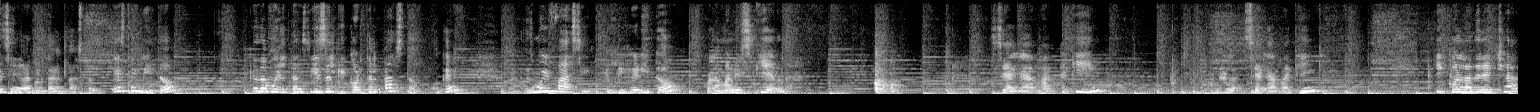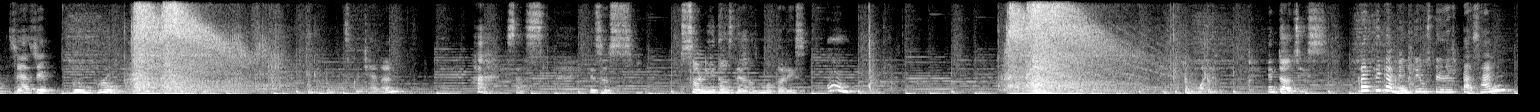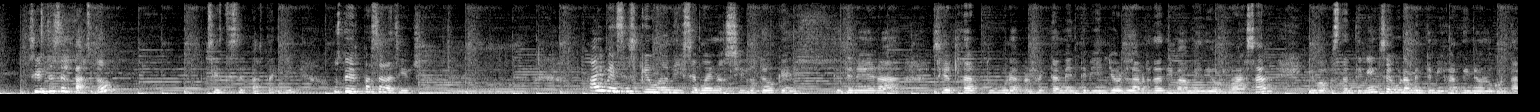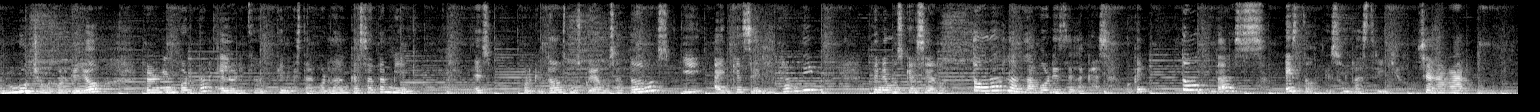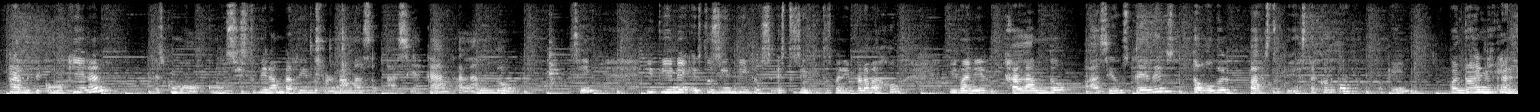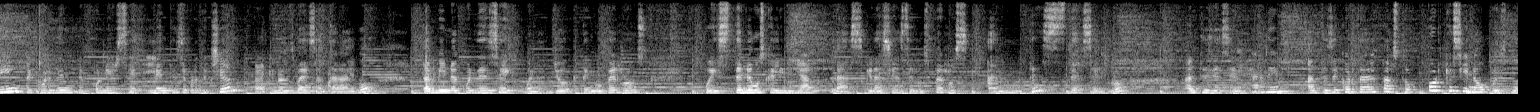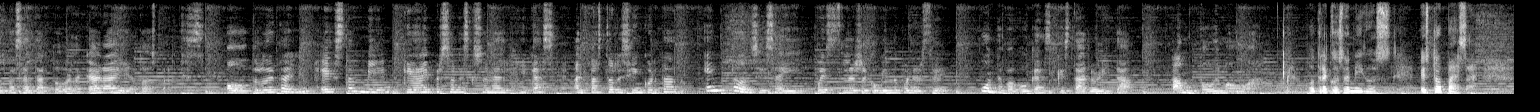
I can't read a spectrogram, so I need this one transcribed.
enseñar a cortar el pasto. Este hilito que da vueltas y es el que corta el pasto, ¿ok? Bueno, es muy fácil, es ligerito, con la mano izquierda. Se agarra aquí, se agarra aquí y con la derecha se hace brum brum. ¿Escucharon? Esas, esos sonidos de los motores. Mm. Bueno, entonces, prácticamente ustedes pasan, si este es el pasto, si este es el pasto aquí, ustedes pasan así. Hay veces que uno dice, bueno, sí, lo tengo que, que tener a cierta altura perfectamente bien. Yo la verdad iba medio rasa, iba bastante bien. Seguramente mi jardinero lo corta mucho mejor que yo, pero no importa, él ahorita tiene que estar guardado en casa también. Es porque todos nos cuidamos a todos y hay que hacer el jardín. Tenemos que hacer todas las labores de la casa, ¿ok? Se agarra realmente como quieran. Es como, como si estuvieran barriendo, pero nada más hacia acá, jalando, ¿sí? Y tiene estos dientitos, estos dientitos van a ir para abajo y van a ir jalando hacia ustedes todo el pasto que ya está cortado, ¿ok? Cuando hagan el jardín, recuerden de ponerse lentes de protección para que no les vaya a saltar algo. También acuérdense, bueno, yo que tengo perros, pues tenemos que limpiar las gracias de los perros antes de hacerlo, antes de hacer el jardín, antes de cortar el pasto, porque si no, pues nos va a saltar toda la cara y a todas partes. Otro detalle es también que hay personas que son alérgicas al pasto recién cortado. Entonces ahí pues les recomiendo ponerse un tapabocas que están ahorita tanto de moda. Otra cosa amigos, esto pasa.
